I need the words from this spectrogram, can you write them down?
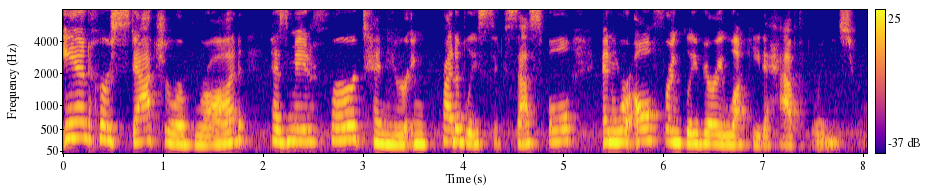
and her stature abroad has made her tenure incredibly successful. And we're all, frankly, very lucky to have her in this role.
